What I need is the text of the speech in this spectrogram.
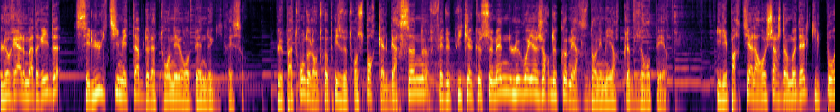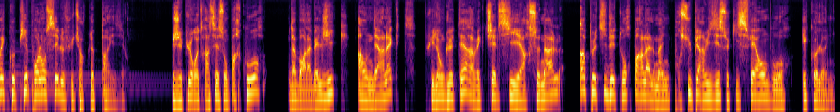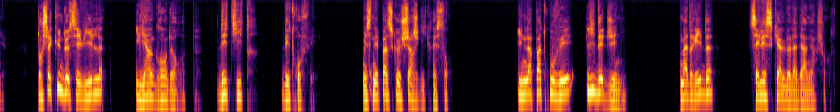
Le Real Madrid, c'est l'ultime étape de la tournée européenne de Guy Crescent. Le patron de l'entreprise de transport Calberson fait depuis quelques semaines le voyageur de commerce dans les meilleurs clubs européens. Il est parti à la recherche d'un modèle qu'il pourrait copier pour lancer le futur club parisien. J'ai pu retracer son parcours, d'abord la Belgique, à Anderlecht, puis l'Angleterre avec Chelsea et Arsenal, un petit détour par l'Allemagne pour superviser ce qui se fait à Hambourg et Cologne. Dans chacune de ces villes, il y a un grand d'Europe, des titres, des trophées. Mais ce n'est pas ce que cherche Guy Crescent. Il n'a pas trouvé l'idée de génie. Madrid, c'est l'escale de la dernière chance.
